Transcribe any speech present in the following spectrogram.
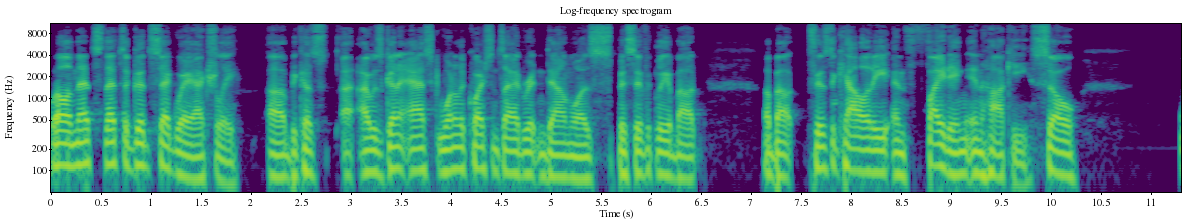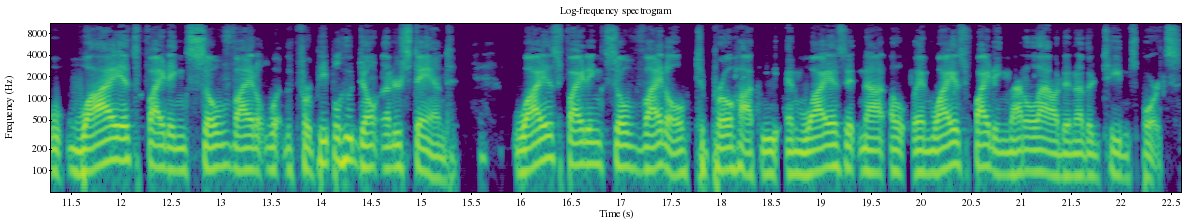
Well, and that's that's a good segue actually, uh, because I, I was going to ask one of the questions I had written down was specifically about about physicality and fighting in hockey. So, why is fighting so vital what- for people who don't understand? Why is fighting so vital to pro hockey, and why is it not? And why is fighting not allowed in other team sports?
